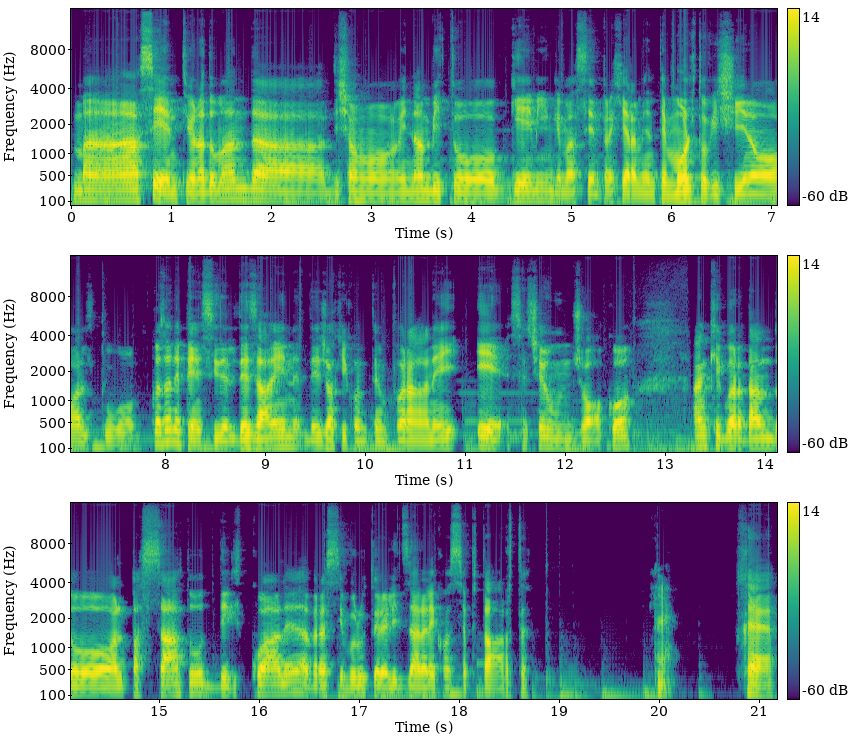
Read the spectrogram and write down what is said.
Ma senti, una domanda, diciamo, in ambito gaming, ma sempre chiaramente molto vicino al tuo. Cosa ne pensi del design dei giochi contemporanei e se c'è un gioco anche guardando al passato, del quale avresti voluto realizzare le concept art. Eh. Eh.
